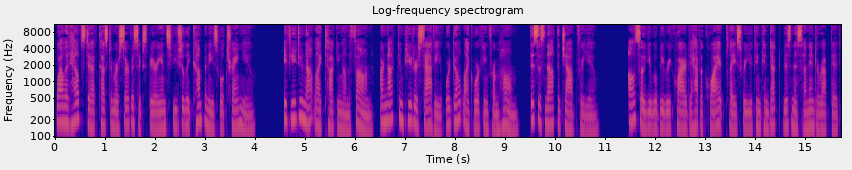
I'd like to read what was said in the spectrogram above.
While it helps to have customer service experience, usually companies will train you. If you do not like talking on the phone, are not computer savvy, or don't like working from home, this is not the job for you. Also, you will be required to have a quiet place where you can conduct business uninterrupted,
